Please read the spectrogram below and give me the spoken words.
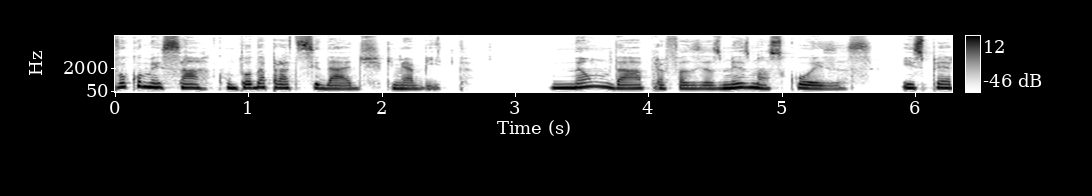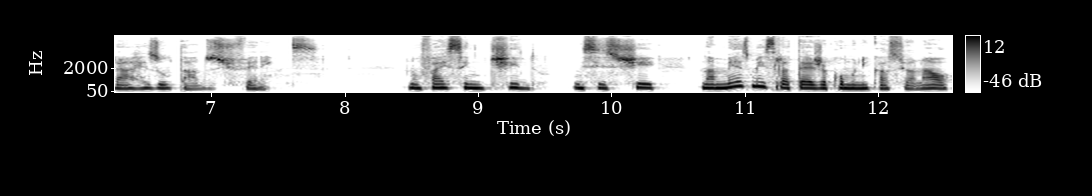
Vou começar com toda a praticidade que me habita. Não dá para fazer as mesmas coisas e esperar resultados diferentes. Não faz sentido insistir na mesma estratégia comunicacional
